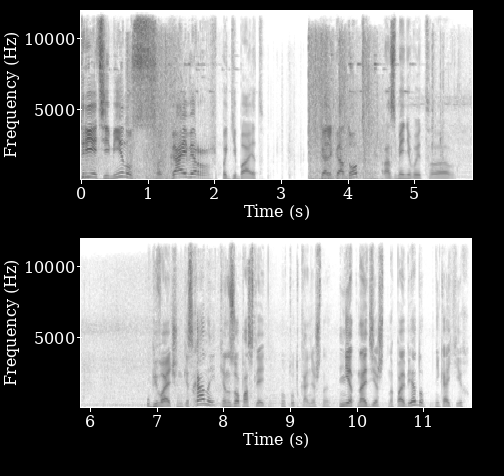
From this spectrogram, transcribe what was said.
третий минус. Гайвер погибает. Гальгадот разменивает... Э, убивает Чингисхана. И Кензо последний. Ну, тут, конечно, нет надежд на победу никаких.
